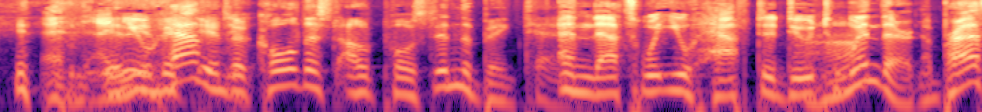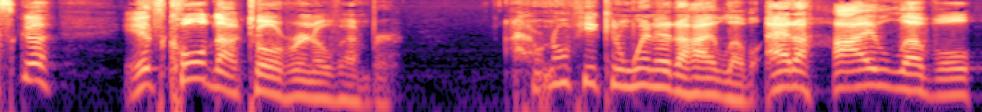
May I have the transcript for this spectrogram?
and, and in, you in have the, in the coldest outpost in the Big Ten, and that's what you have to do uh-huh. to win there. Nebraska, it's cold in October and November. I don't know if you can win at a high level. At a high level,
